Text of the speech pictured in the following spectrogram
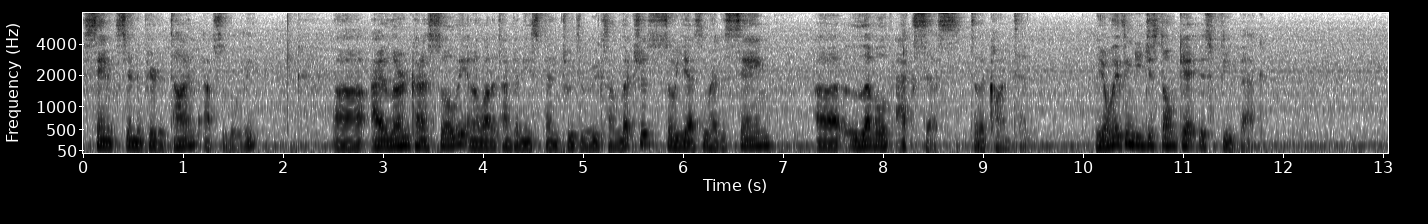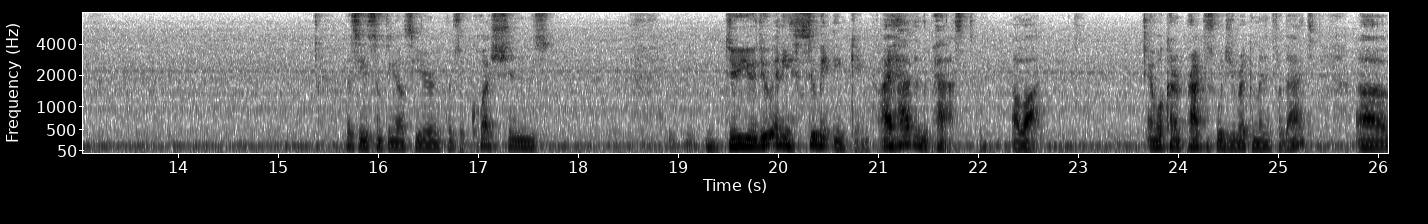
same extended period of time? Absolutely. Uh, I learn kind of slowly, and a lot of times I need to spend two, three weeks on lectures. So, yes, you have the same uh, level of access to the content. The only thing you just don't get is feedback. Let's see something else here in terms of questions. Do you do any sumi inking? I have in the past, a lot. And what kind of practice would you recommend for that? Uh,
